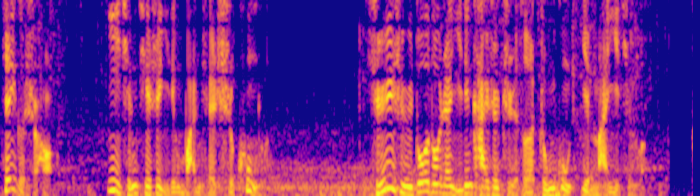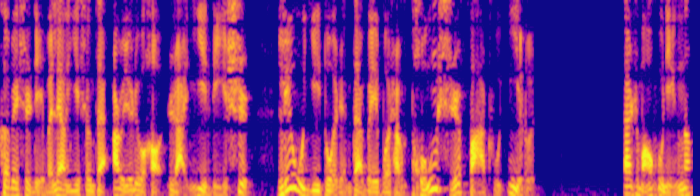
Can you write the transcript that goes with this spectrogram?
这个时候，疫情其实已经完全失控了，许许多多人已经开始指责中共隐瞒疫情了。特别是李文亮医生在二月六号染疫离世，六亿多人在微博上同时发出议论。但是王沪宁呢？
